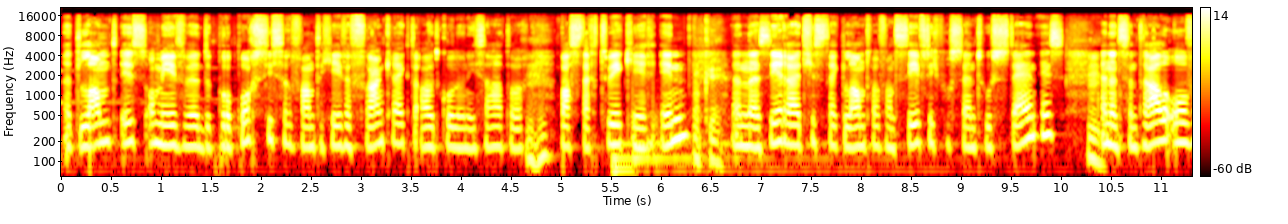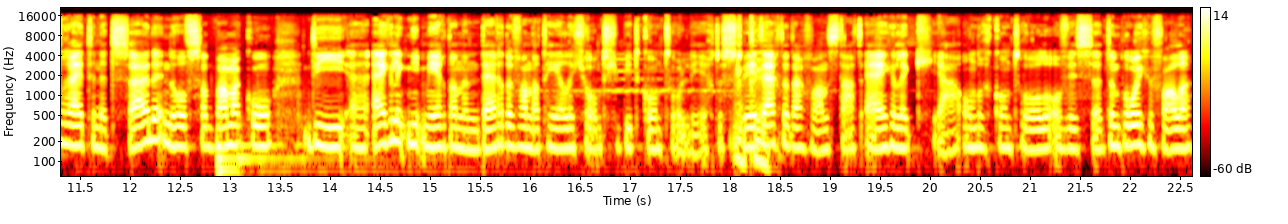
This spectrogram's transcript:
Het land is, om even de proporties ervan te geven, Frankrijk, de oud-kolonisator, past daar twee keer in. Een uh, zeer uitgestrekt land waarvan 70% woestijn is. En een centrale overheid in het zuiden, in de hoofdstad Bamako, die uh, eigenlijk niet meer dan een derde van dat hele grondgebied controleert. Dus twee Oké. derde daarvan staat eigenlijk ja, onder controle of is uh, ten prooi gevallen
